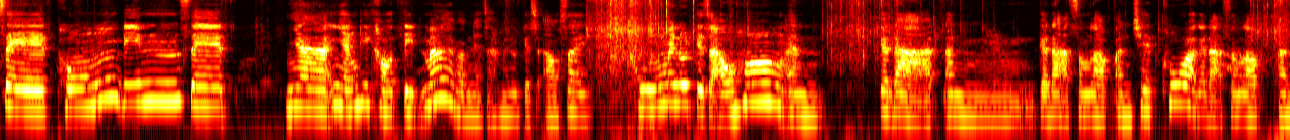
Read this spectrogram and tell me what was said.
เศษผงดิน เศษหญ้าอีหยังที่เขาติดมาแบบเนี้ยจ้ะเมนุษย์ก็จะเอาใส่ถุงเมนุษย์ก็จะเอาห้องอันกระดาษอันกระดาษสำหรับอันเช็ดครัวกระดาษสำหรับอัน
